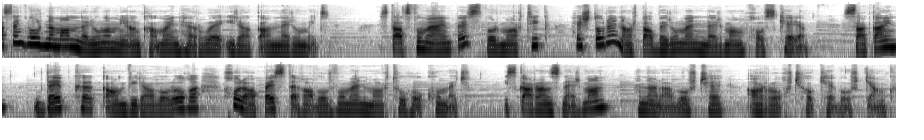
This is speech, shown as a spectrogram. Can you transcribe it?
Ասենք որ նման ներումը միանգամայն հեռու է իրական ներումից։ Ստացվում է այնպես, որ մարդիկ հեշտորեն արտաբերում են ներման խոսքերը, սակայն դեպքը կամ վիրավորողը խորապես տեղավորվում են մարդու հոգու մեջ իսկ առանց ներման հնարավոր չէ առողջ հոգևոր կյանք։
